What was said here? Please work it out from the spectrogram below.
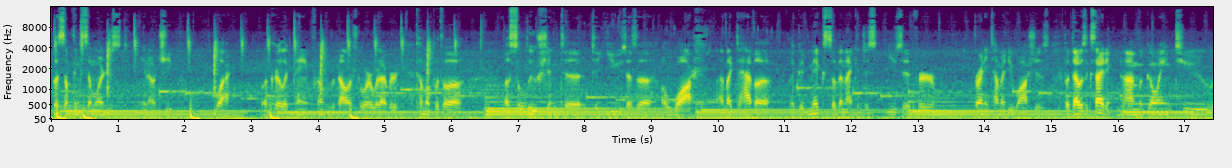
but something similar, just, you know, cheap black acrylic paint from the dollar store or whatever. Come up with a, a solution to, to use as a, a wash. I'd like to have a, a good mix so then I can just use it for, for any time I do washes. But that was exciting. I'm going to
